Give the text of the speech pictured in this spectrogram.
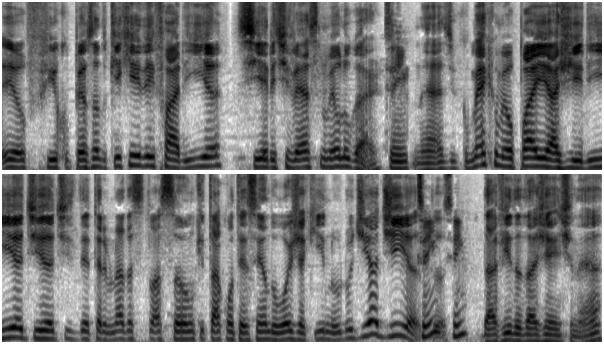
eu fico pensando o que, que ele faria se ele estivesse no meu lugar. Sim. Né? De como é que o meu pai agiria diante de determinada situação que está acontecendo hoje aqui no, no dia a dia sim, do, sim. da vida da gente, né?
